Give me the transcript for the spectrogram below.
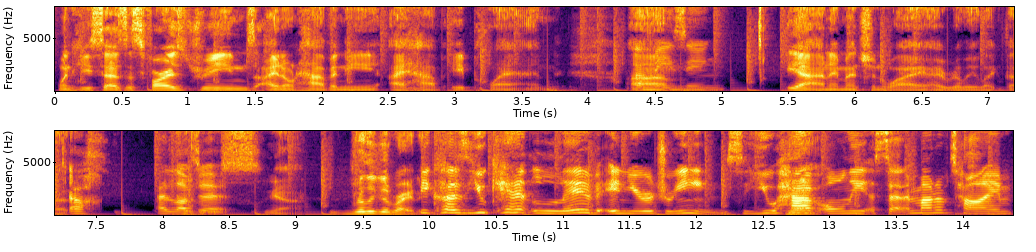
when he says, "As far as dreams, I don't have any. I have a plan." Um, amazing. yeah, and I mentioned why I really like that. Ugh, I loved it. was- yeah, really good writing. because you can't live in your dreams. You have Yeah. only a set amount of time.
